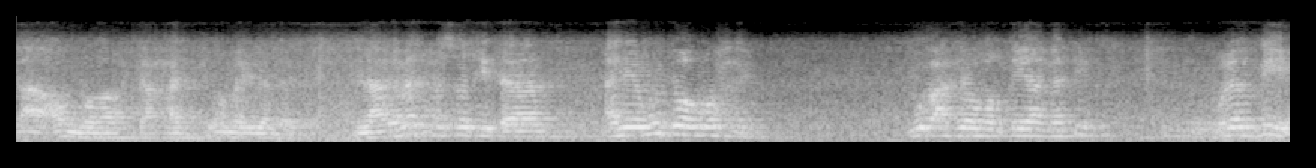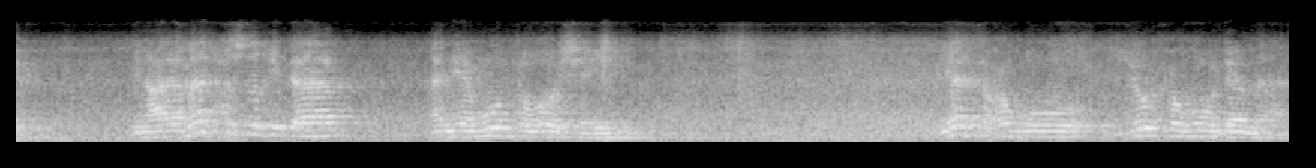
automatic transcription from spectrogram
كعمرة كحج وما إلى ذلك. من علامات حسن الختام أن يموت وهو محرم. يبعث يوم القيامة ملبية من علامات حسن الختام أن يموت وهو شهيد يتعب جرحه دما.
